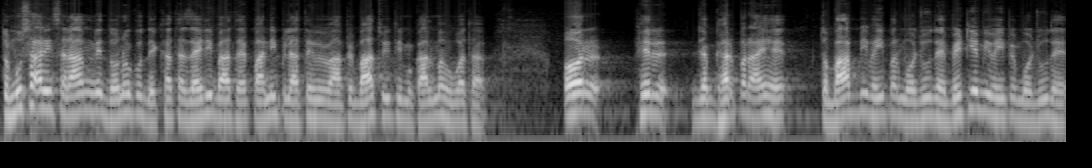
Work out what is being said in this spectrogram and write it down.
تو موسا علیہ السلام نے دونوں کو دیکھا تھا، ظاہری بات ہے، پانی پلاتے ہوئے وہاں پہ بات ہوئی تھی، مکالمہ ہوا تھا۔ اور پھر جب گھر پر آئے ہیں تو باپ بھی وہیں پر موجود ہیں، بیٹیاں بھی وہیں پہ موجود ہیں۔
